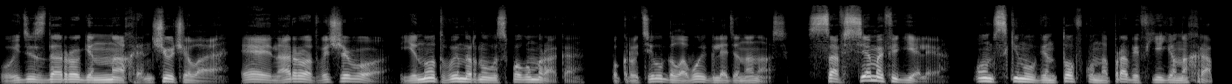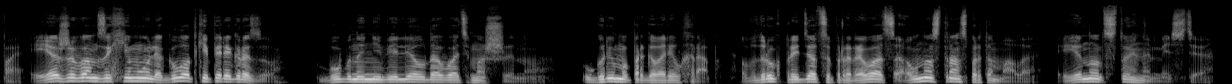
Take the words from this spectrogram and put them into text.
«Уйди с дороги нахрен, чучело! Эй, народ, вы чего?» Енот вынырнул из полумрака, покрутил головой, глядя на нас. «Совсем офигели?» Он вскинул винтовку, направив ее на храпа. «Я же вам за химуля глотки перегрызу». Бубна не велел давать машину. Угрюмо проговорил храп. Вдруг придется прорываться, а у нас транспорта мало. Енот, стой на месте.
